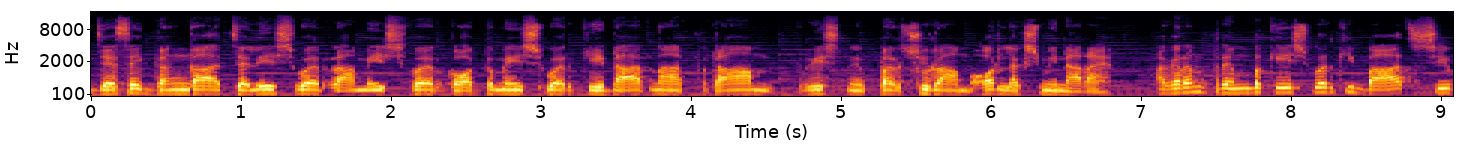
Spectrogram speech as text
जैसे गंगा, जलेश्वर, रामेश्वर, गौतमेश्वर, केदारनाथ, राम, कृष्ण, परशुराम और लक्ष्मी नारायण अगर हम त्र्यंबकेश्वर की बात शिव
